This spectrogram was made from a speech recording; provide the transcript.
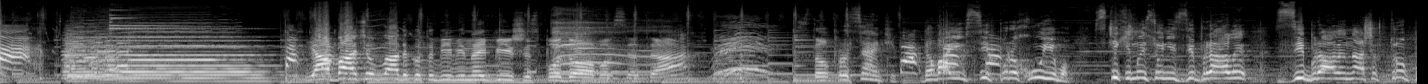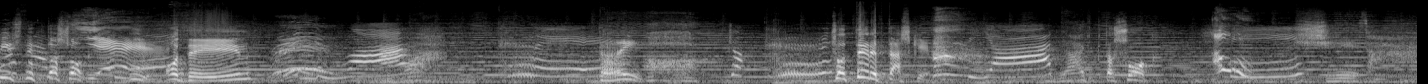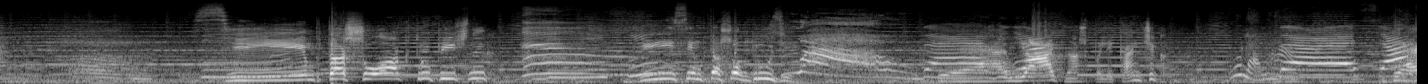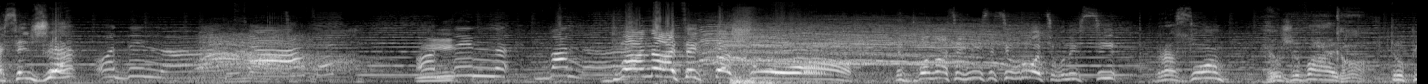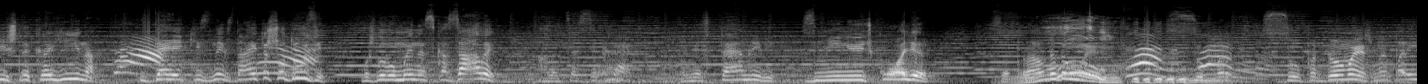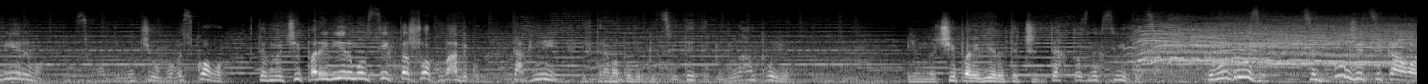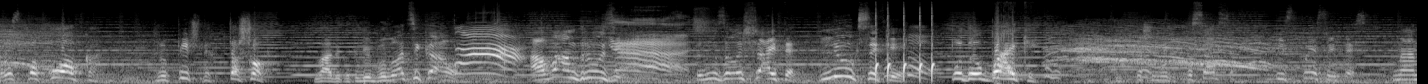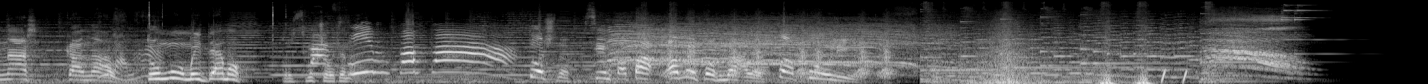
Я бачу, Владику, тобі він найбільше сподобався, так? Сто процентів. Давай їх всіх порахуємо. Скільки ми сьогодні зібрали? Зібрали наших тропічних пташок. І один, Два, три, три, чотири, чотири пташки. п'ять, П'ять пташок. шість, Шість. Сім пташок тропічних. Вісім пташок, друзі. Дев'ять. Наш пеліканчик. десять, Десять вже. одинадцять, І один, дванадцять. 12 пташок! Як 12 місяців в році. Вони всі разом проживають в тропічних країнах. І деякі з них, знаєте що, друзі? Можливо, ми не сказали, але це секрет. Вони в темряві змінюють колір. Це правда думаєш? Супер, супер, думаєш, ми перевіримо. Сьогодні вночі обов'язково. В темночі перевіримо всіх пташок, Владику. Так ні, їх треба буде підсвітити під лампою. І вночі перевірити, чи дехто з них світиться. Тому, друзі, це дуже цікава розпаковка тропічних пташок. Владику, тобі було цікаво? А вам, друзі, Yes! тому залишайте люксики, подобайки. Хто ще не підписався, підписуйтесь на наш канал. Тому ми йдемо присвічувати нас. Всім па-па! Точно, всім папа, а ми погнали! Папулі!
